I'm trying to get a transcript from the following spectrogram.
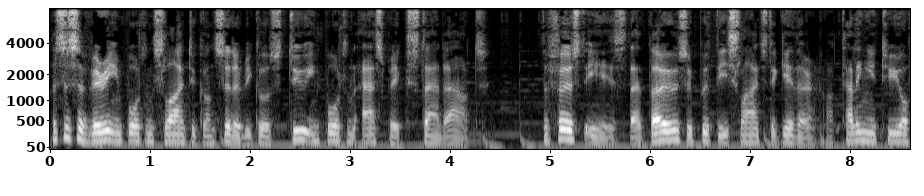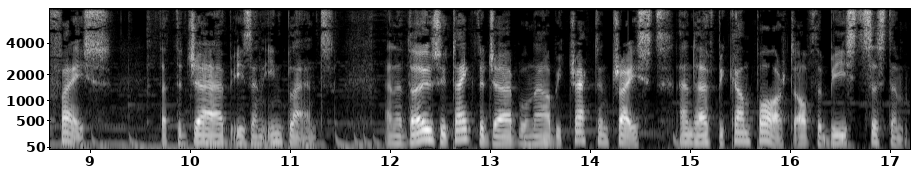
This is a very important slide to consider because two important aspects stand out. The first is that those who put these slides together are telling you to your face that the jab is an implant, and that those who take the jab will now be tracked and traced and have become part of the beast system.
